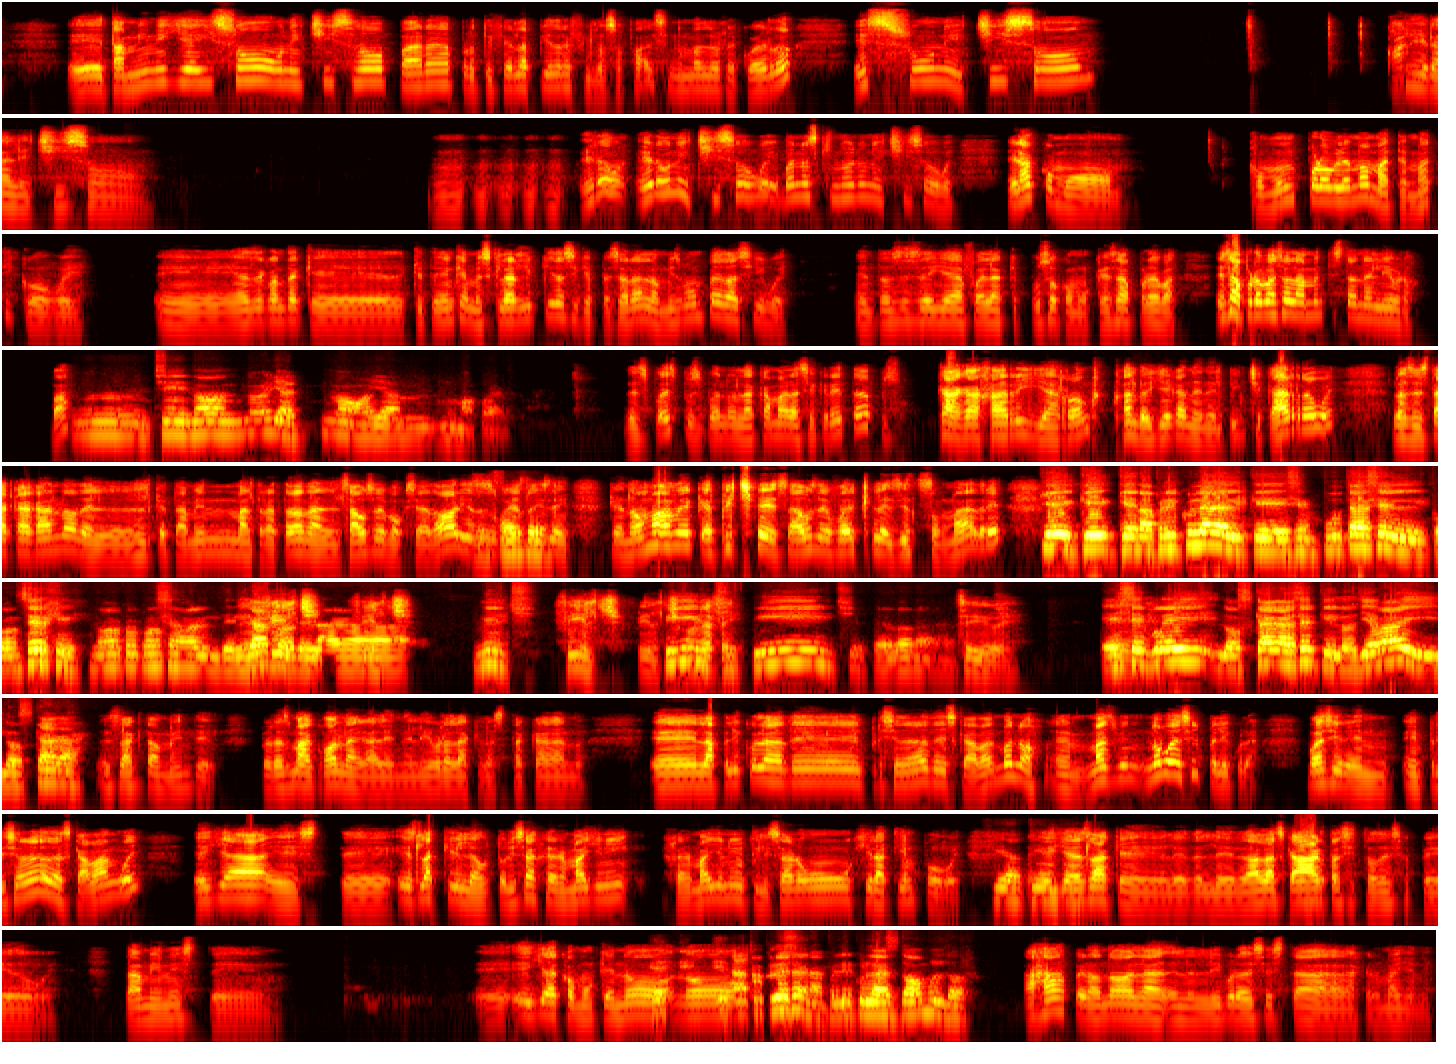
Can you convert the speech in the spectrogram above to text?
Eh, también ella hizo un hechizo para proteger la piedra filosofal, si no mal lo recuerdo. Es un hechizo ¿Cuál era el hechizo? Mm, mm, mm, era, era un hechizo, güey. Bueno, es que no era un hechizo, güey. Era como, como un problema matemático, güey. Eh, haz de cuenta que, que tenían que mezclar líquidos y que pesaran lo mismo, un pedo así, güey. Entonces ella fue la que puso como que esa prueba. Esa prueba solamente está en el libro, ¿va? sí, no, no, ya, no, ya no me acuerdo. Después, pues bueno, en la cámara secreta, pues caga Harry y a Ron cuando llegan en el pinche carro, güey. Los está cagando del que también maltrataron al sauce boxeador y esos güeyes le dicen que no mames, que el pinche sauce fue el que les dio su madre. Que, que, que en la película el que se emputa es el conserje, ¿no? ¿Cómo se llama? El del gato, de la... Filch. Milch. Filch, Filch, Filch, Filch, perdona. Sí, güey. Ese eh. güey los caga, es el que los lleva y los caga. Exactamente. Pero es McGonagall en el libro la que los está cagando. En la película de El prisionero de Escaban, bueno, más bien, no voy a decir película, voy a decir en, en Prisionero de Escaban, güey, ella este, es la que le autoriza a Hermione, Hermione utilizar un giratiempo, güey. Ella es la que le, da las cartas y todo ese pedo, güey. También este... Eh, ella como que no... Eh, no... en la película es Dumbledore. Ajá, pero no, en, en el libro es esta Hermione.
